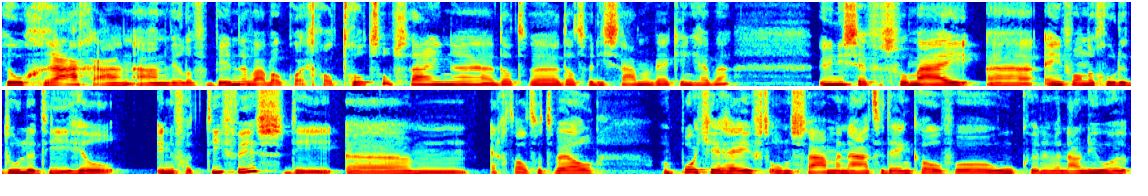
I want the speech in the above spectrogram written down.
heel graag aan, aan willen verbinden. Waar we ook echt wel trots op zijn uh, dat, we, dat we die samenwerking hebben. UNICEF is voor mij een van de goede doelen die heel innovatief is. Die ehm, echt altijd wel een potje heeft om samen na te denken over hoe kunnen we nou nieuwe,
